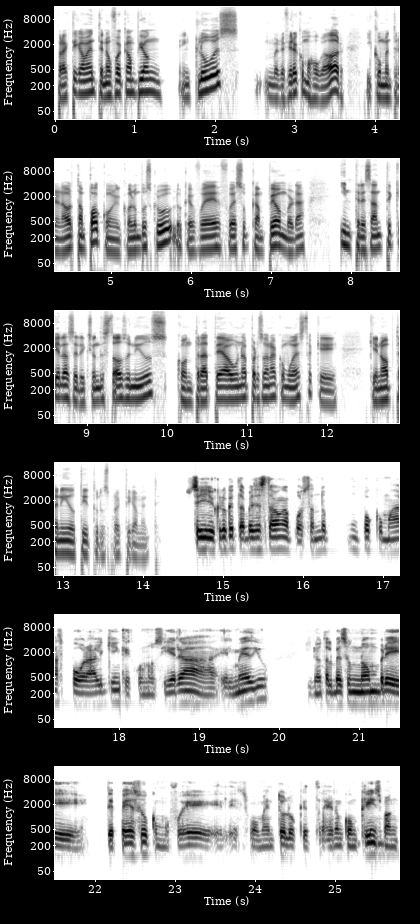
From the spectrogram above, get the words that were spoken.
Prácticamente no fue campeón en clubes, me refiero como jugador, y como entrenador tampoco. En el Columbus Crew lo que fue fue subcampeón, ¿verdad? Interesante que la selección de Estados Unidos contrate a una persona como esta que, que no ha obtenido títulos prácticamente. Sí, yo creo que tal vez estaban apostando un poco más por alguien que conociera el medio y no tal vez un nombre de peso como fue en su momento lo que trajeron con Klinsmann.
